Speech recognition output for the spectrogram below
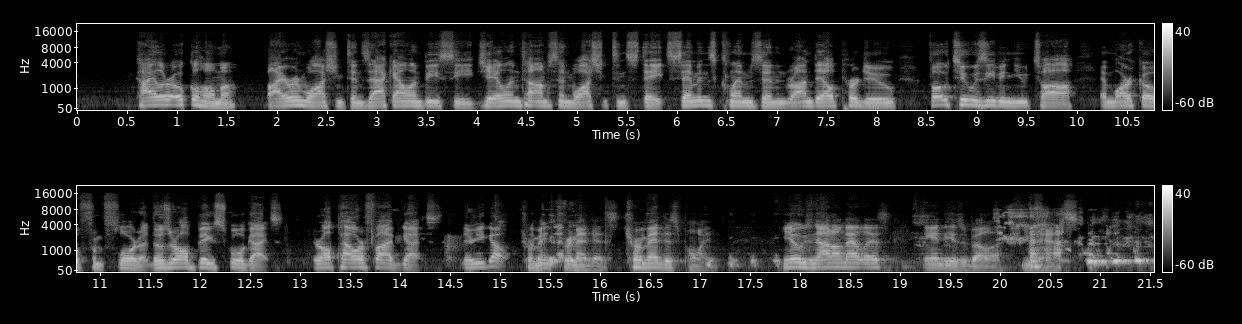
Kyler, Oklahoma. Byron, Washington. Zach Allen, BC. Jalen Thompson, Washington State. Simmons, Clemson. Rondale, Purdue. Fotu was even Utah. And Marco from Florida. Those are all big school guys. They're all Power Five guys. There you go. I mean, Tremendous, tremendous, tremendous point. You know who's not on that list? Andy Isabella, UMass.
